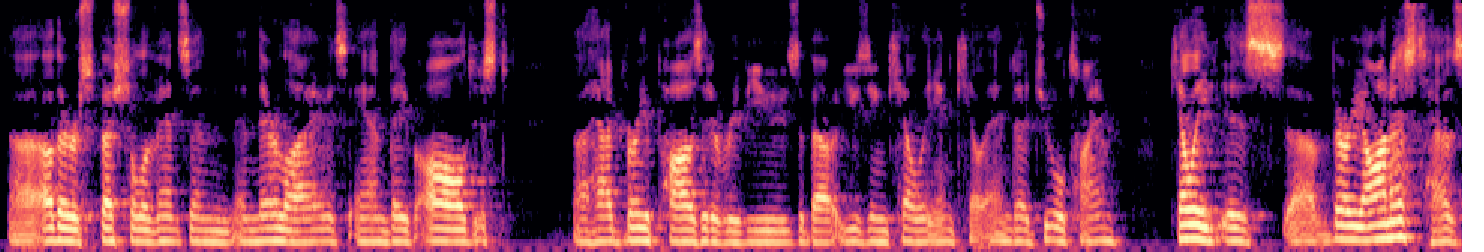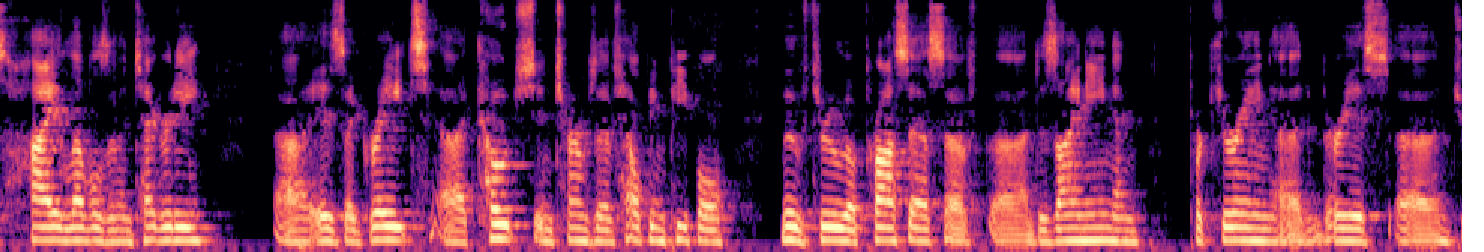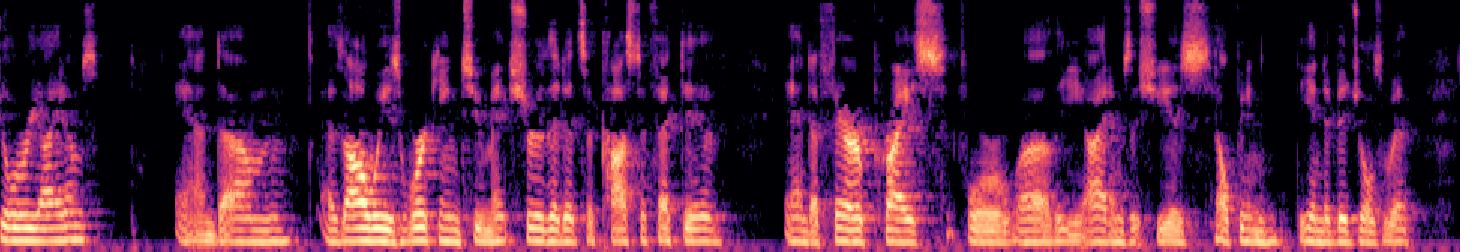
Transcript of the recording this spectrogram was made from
uh, other special events in, in their lives. And they've all just uh, had very positive reviews about using Kelly and, and uh, Juell Time. Kelly is uh, very honest, has high levels of integrity, uh, is a great coach in terms of helping people move through a process of designing and procuring uh, various uh, jewelry items and um, as always working to make sure that it's a cost-effective and a fair price for uh, the items that she is helping the individuals with.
